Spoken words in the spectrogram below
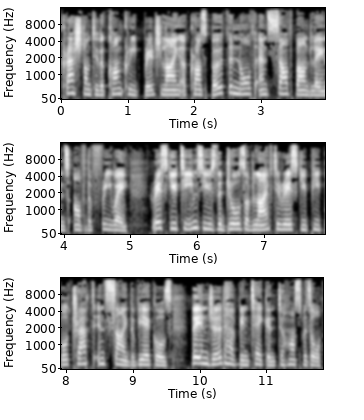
crashed onto the concrete bridge lying across both the north and southbound lanes of the freeway. Rescue teams used the jaws of life to rescue people trapped inside the vehicles. The injured have been taken to hospital.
